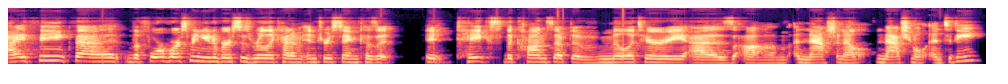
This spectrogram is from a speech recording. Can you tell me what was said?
I think that the Four Horsemen universe is really kind of interesting because it it takes the concept of military as um, a national national entity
